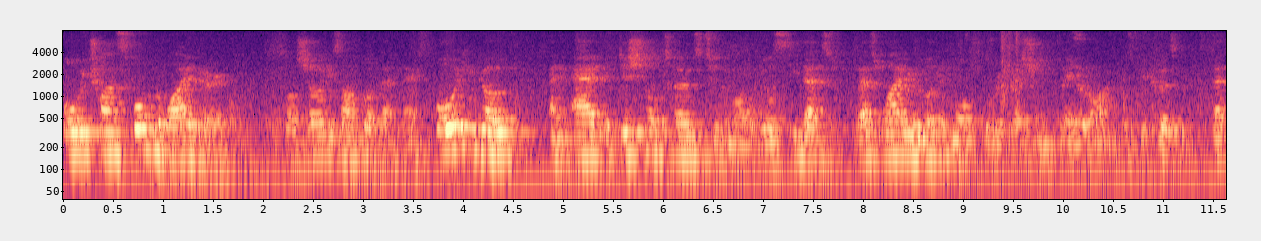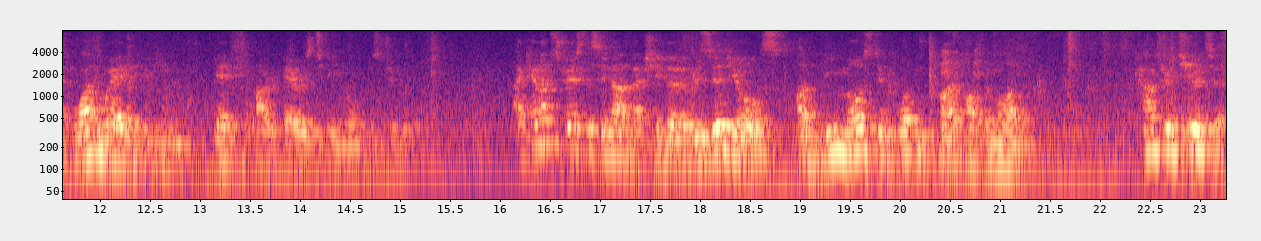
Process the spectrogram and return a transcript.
or we transform the y variable. So I'll show an example of that next. Or we can go and add additional terms to the model. We'll see that's, that's why we look at multiple regression later on, because that's one way that we can get our errors to be normal distributed. I cannot stress this enough, actually. The residuals are the most important part of the model. Counterintuitive.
